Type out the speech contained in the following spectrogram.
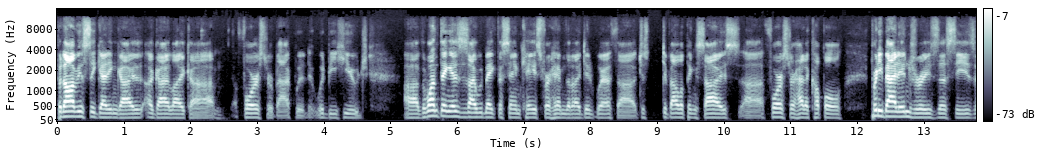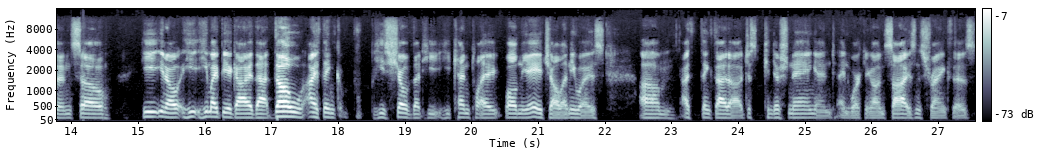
but obviously getting guy a guy like uh, Foerster back would would be huge. Uh, the one thing is, is I would make the same case for him that I did with uh, just developing size. Uh, Foerster had a couple pretty bad injuries this season, so he, you know, he he might be a guy that, though I think he's showed that he he can play well in the AHL, anyways. Um, I think that uh, just conditioning and and working on size and strength is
